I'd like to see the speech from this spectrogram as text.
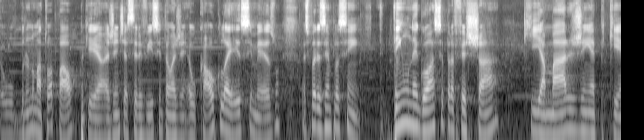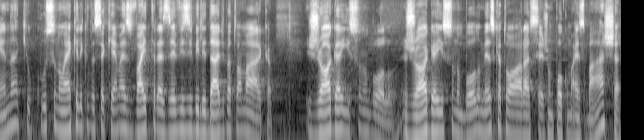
o Bruno matou a pau, porque a gente é serviço, então a gente- o cálculo é esse mesmo. Mas, por exemplo, assim, tem um negócio para fechar que a margem é pequena, que o custo não é aquele que você quer, mas vai trazer visibilidade para tua marca. Joga isso no bolo. Joga isso no bolo, mesmo que a tua hora seja um pouco mais baixa,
